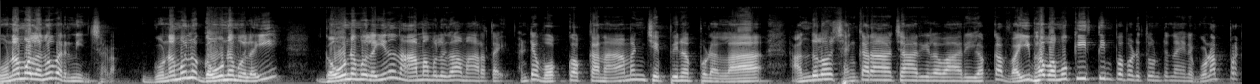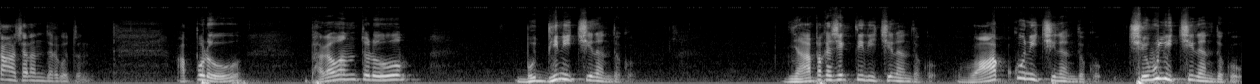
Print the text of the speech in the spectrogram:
గుణములను వర్ణించడం. గుణములు గౌణములై గౌణములైన నామములుగా మారతాయి. అంటే ఒక్కొక్క నామం చెప్పినప్పుడల్లా అందులో శంకరాచార్యుల వారి యొక్క వైభవము కీర్తింపబడుతుంటుంది. ఆయన గుణప్రకాశనం జరుగుతుంది. అప్పుడు భగవంతుడు బుద్ధినిచ్చినందుకు జ్ఞాపక శక్తిని ఇచ్చినందుకు వాక్కునిచ్చినందుకు చెవులిచ్చినందుకు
